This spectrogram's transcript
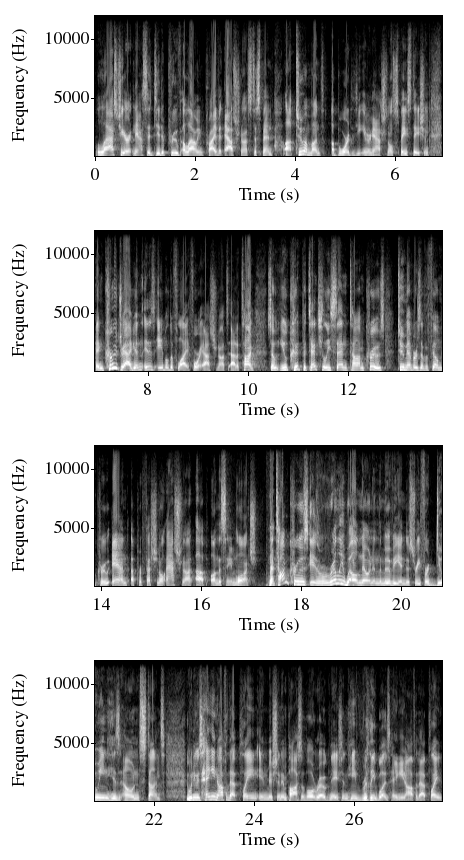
last year NASA did approve allowing private astronauts to spend up to a month aboard the International Space Station. And Crew Dragon is able to fly four astronauts at a time. So you could potentially send Tom Cruise, two members of a film crew, and a professional astronaut up on the same launch. Now, Tom Cruise is really well known in the movie industry for doing his own stunts. When he was hanging off of that plane in Mission Impossible Rogue Nation, he really was hanging off of that plane.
